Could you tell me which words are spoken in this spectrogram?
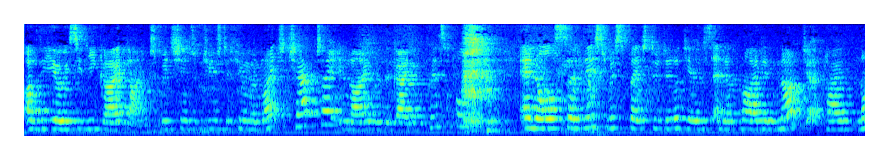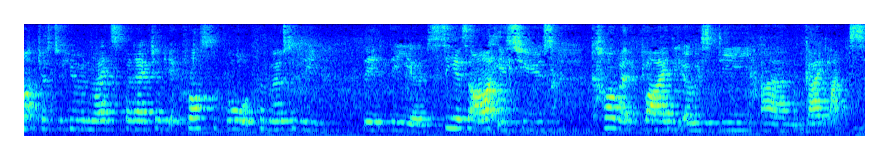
of the OECD guidelines, which introduced a human rights chapter in line with the guiding principles, and also this risk-based due diligence, and applied it not, applied not just to human rights, but actually across the board for most of the, the, the uh, CSR issues covered by the OECD um, guidelines.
